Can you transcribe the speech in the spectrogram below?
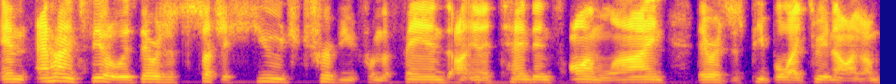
And at Heinz Field, was there was just such a huge tribute from the fans uh, in attendance online. There was just people like tweeting, like, "I'm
